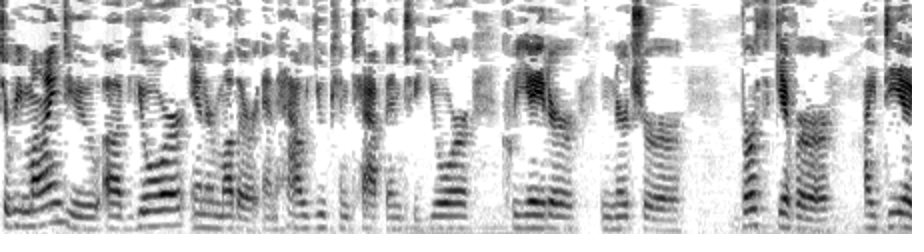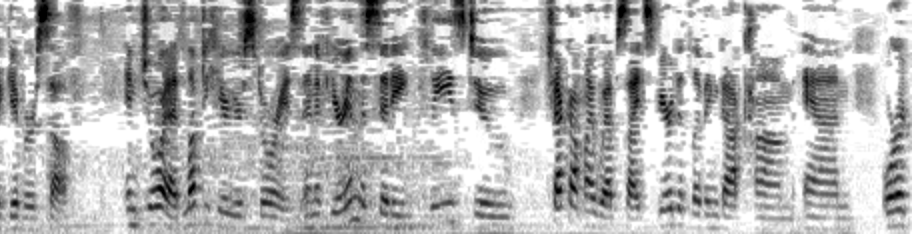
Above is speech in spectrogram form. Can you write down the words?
to remind you of your inner mother and how you can tap into your creator, nurturer, birth giver, idea giver self. Enjoy. I'd love to hear your stories. And if you're in the city, please do check out my website, spiritedliving.com, and or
